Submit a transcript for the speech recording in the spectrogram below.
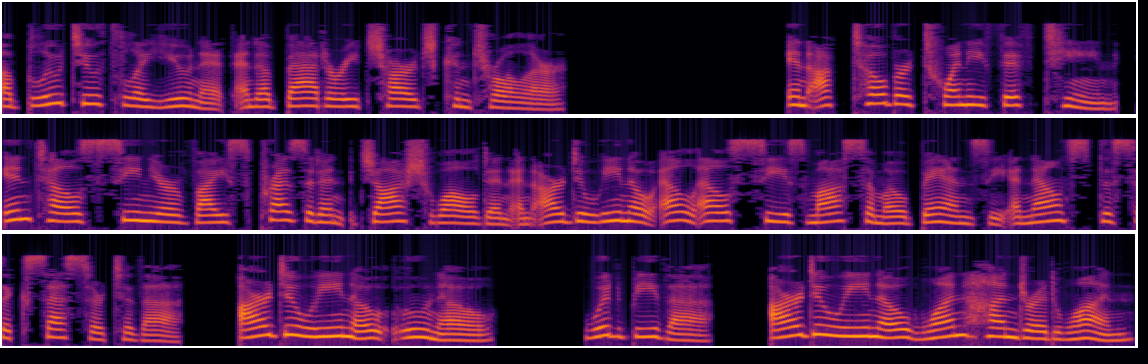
a Bluetooth LE unit and a battery charge controller. In October 2015, Intel's senior vice president Josh Walden and Arduino LLC's Massimo Banzi announced the successor to the Arduino Uno would be the Arduino 101,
